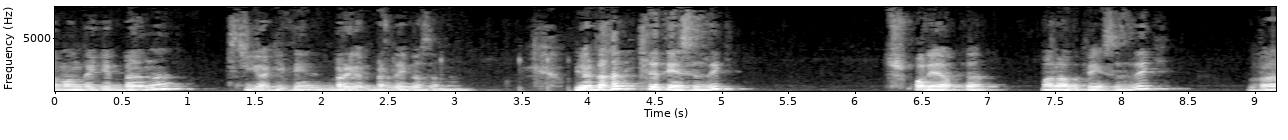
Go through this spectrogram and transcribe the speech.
tomondagi bni kichik yoki teng bir bir deb yozaman bu yerda ham ikkita tengsizlik tushib qolyapti. Mana bu tengsizlik va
